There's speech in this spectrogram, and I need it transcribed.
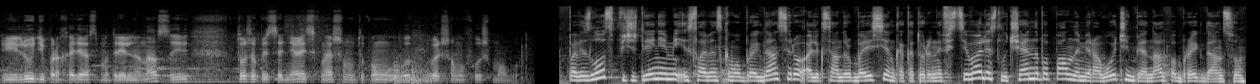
и люди, проходя, смотрели на нас и тоже присоединялись к нашему такому вот большому флешмобу. Повезло с впечатлениями и славянскому брейкдансеру Александру Борисенко, который на фестивале случайно попал на мировой чемпионат по брейкдансу.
